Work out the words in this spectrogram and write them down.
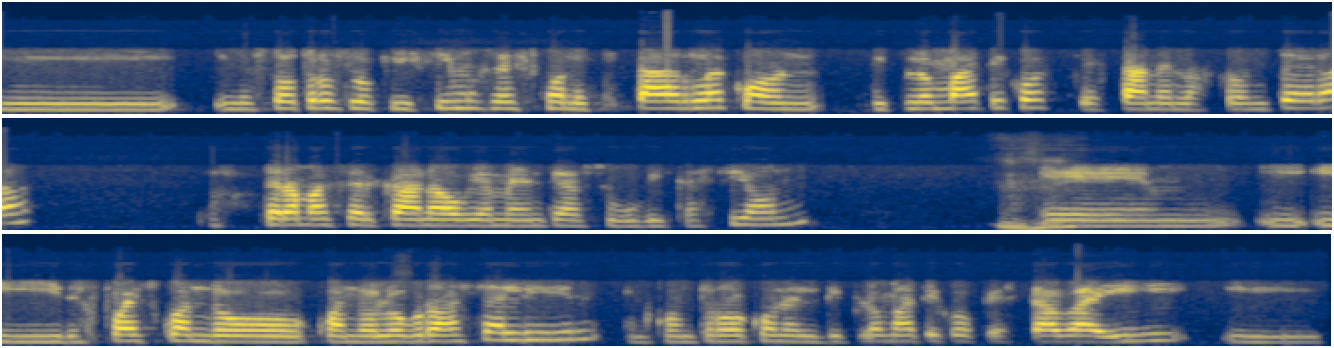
y, nosotros lo que hicimos es conectarla con diplomáticos que están en la frontera, la frontera más cercana obviamente a su ubicación. Em, y, después cuando, cuando logró salir, encontró con el diplomático que estaba ahí y,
